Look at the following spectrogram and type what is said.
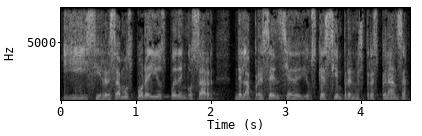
y si rezamos por ellos pueden gozar de la presencia de Dios, que es siempre nuestra esperanza.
